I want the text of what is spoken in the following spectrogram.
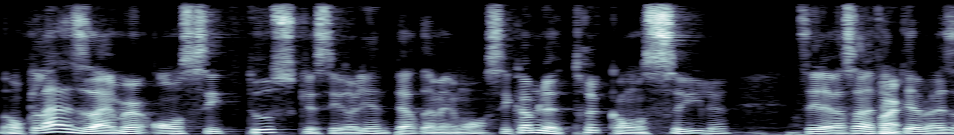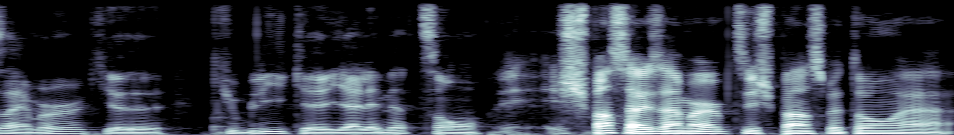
Donc l'Alzheimer, on sait tous que c'est relié à une perte de mémoire. C'est comme le truc qu'on sait, là. Tu sais, la personne affectée par l'Alzheimer qui, a- qui oublie qu'il allait mettre son, Je pense à Alzheimer, puis je pense, mettons, à,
